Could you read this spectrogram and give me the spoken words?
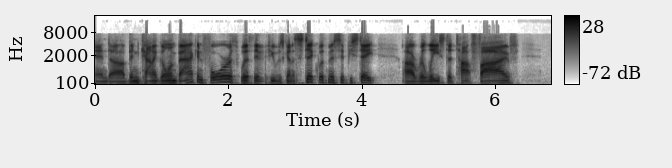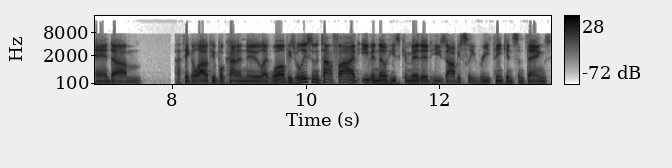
and uh, been kind of going back and forth with if he was going to stick with Mississippi State. Uh, released a top five, and um, I think a lot of people kind of knew like, well, if he's releasing the top five, even though he's committed, he's obviously rethinking some things.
